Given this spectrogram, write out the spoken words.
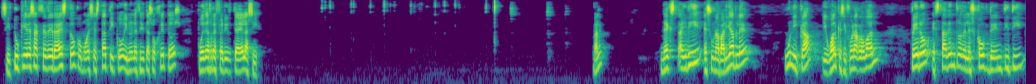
Si tú quieres acceder a esto, como es estático y no necesitas objetos, puedes referirte a él así. ¿Vale? NextID es una variable única, igual que si fuera global, pero está dentro del scope de entity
